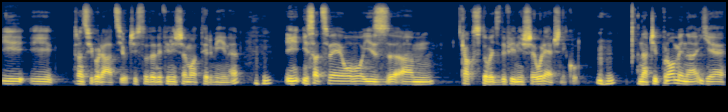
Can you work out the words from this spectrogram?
i, i transfiguraciju, čisto da definišemo termine. Uh -huh. I, I sad sve je ovo iz, um, kako se to već definiše, u rečniku. Uh -huh. Znači, promjena je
